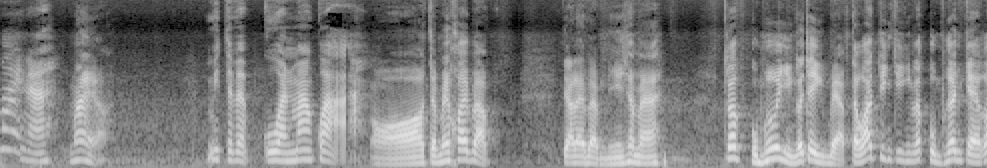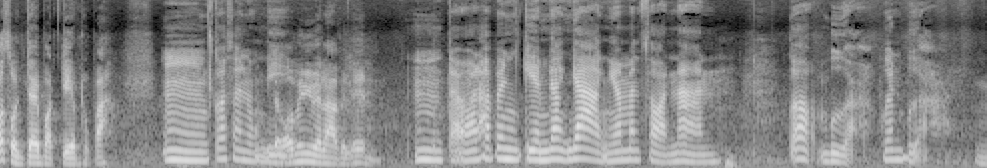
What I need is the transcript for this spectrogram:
ไม่นะไม่เหรอมีแต่แบบกวนมากกว่า อ๋อ จะไม่ค่อยแบบอะไรแบบนี้ใช่ไหมก็กลุ่มเพื่อนผู้หญิงก็จะอีกแบบ แต่ว่าจริง ๆ แล้วกลุ่มเพื่อนแกก็สนใจบอร์ดเกมถูกปะอืม ก็สนุกดี แต่ว่าไม่มีเวลาไปเล่น อืม แต่ว่าถ้าเป็นเกมยากๆเงี้ยมันสอนนาน ก็เบื่อเพื่อนเบื่อ อื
